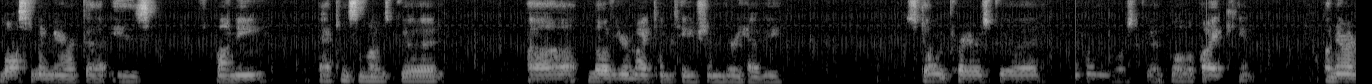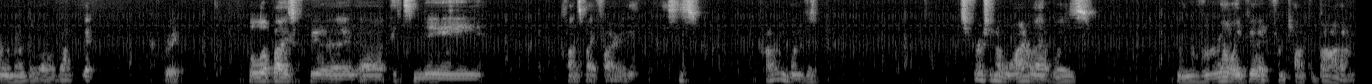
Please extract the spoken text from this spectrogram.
Lost in America is funny. Bad Place Alone's good. Uh, Love You're My Temptation, very heavy. Stolen Prayer's good. Holy War's good. Lullaby can't. Oh, now I remember Lullaby. But great. Lullaby's good. Uh, it's Me. Cleanse by Fire. This is probably one of his, his first in a while that was really good from top to bottom.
